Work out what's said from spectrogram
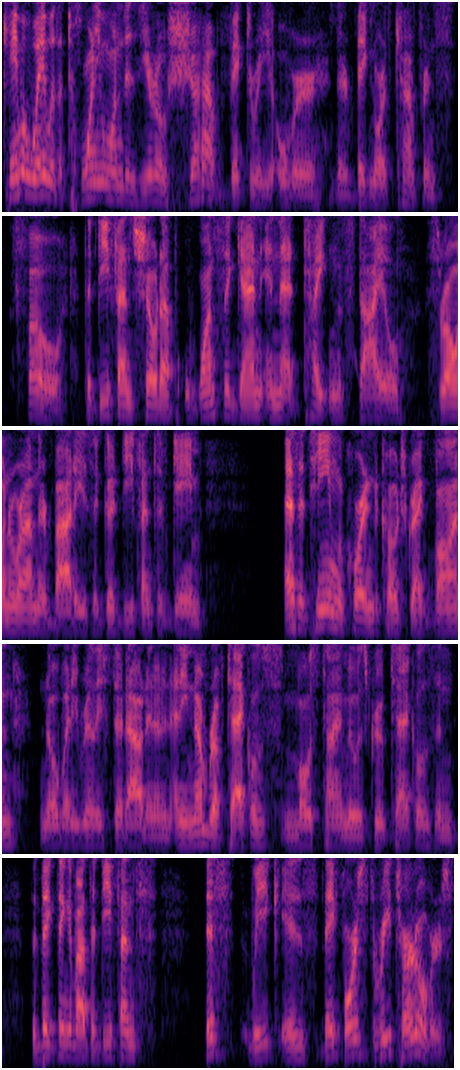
came away with a 21 0 shutout victory over their Big North Conference foe. The defense showed up once again in that Titans style, throwing around their bodies, a good defensive game. As a team, according to Coach Greg Vaughn, nobody really stood out in any number of tackles. Most time it was group tackles. And the big thing about the defense this week is they forced three turnovers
